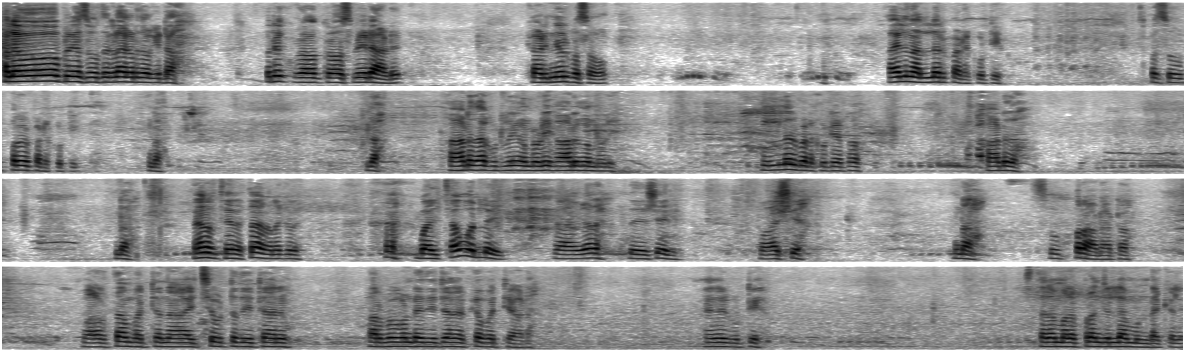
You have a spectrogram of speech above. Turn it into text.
Hello പ്രിയ സുഹൃത്തുക്കളെ അങ്ങോട്ട് നോക്കിട്ടാ. ഒരു ക്രോ- ക്രോസ് ബ്രീഡ് ആട്. കടിഞ്ഞൂൽ പ്രസവം. അതിൽ നല്ലൊരു പടക്കുട്ടി. സൂപ്പർ ഒരു പടക്കുട്ടി. ഉണ്ടാ? ഇതാ ആട് ഇതാ കുട്ടികളെയും കണ്ടോളി ആടും കണ്ടോളി. നല്ലൊരു പടക്കുട്ടി കേട്ടോ. ആടുതാ ഉണ്ടാ? നേരെ ചേന എത്താ കണക്കിൽ വലിച്ചാൽ പോരല്ലേ? ഭയങ്കര ദേഷ്യം വാശിയ. ഉണ്ടാ സൂപ്പർ കേട്ടോ വളർത്താൻ പറ്റുന്ന അയച്ചു വിട്ട് തീറ്റാനും പറമ്പ് കൊണ്ട് തീറ്റാനും ഒക്കെ പറ്റിയ ആടാ അതിനൊരു കുട്ടി. സ്ഥലം മലപ്പുറം ജില്ല മുണ്ടക്കൽ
